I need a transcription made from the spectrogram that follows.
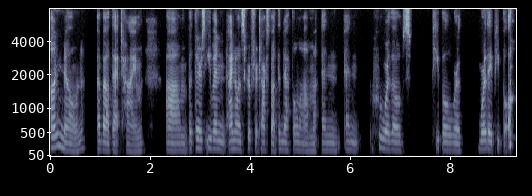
unknown about that time. Um, but there's even I know in scripture it talks about the Nephilim and and who are those people? Were were they people?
